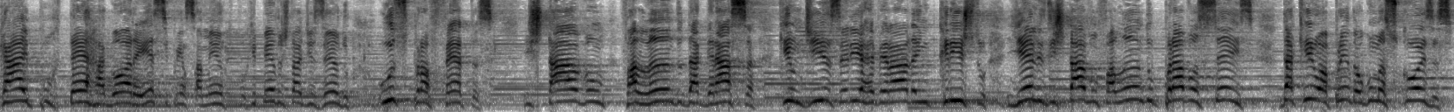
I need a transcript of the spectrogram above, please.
cai por terra agora esse pensamento, porque Pedro está dizendo: os profetas estavam falando da graça que um dia seria revelada em Cristo, e eles estavam falando para vocês. Daqui eu aprendo algumas coisas.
